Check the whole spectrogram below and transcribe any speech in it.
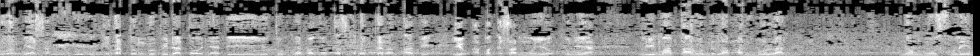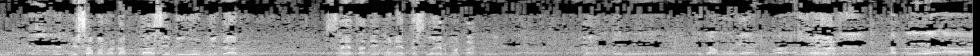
luar biasa. Kita tunggu pidatonya di YouTube-nya Fakultas Kedokteran. Tapi yuk apa kesanmu yuk kuliah 5 tahun 8 bulan non muslim bisa beradaptasi di UMI dan saya tadi menetes loh air mataku. Nah, Jadi tidak mudah, Pak. Hah? Tapi eh,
